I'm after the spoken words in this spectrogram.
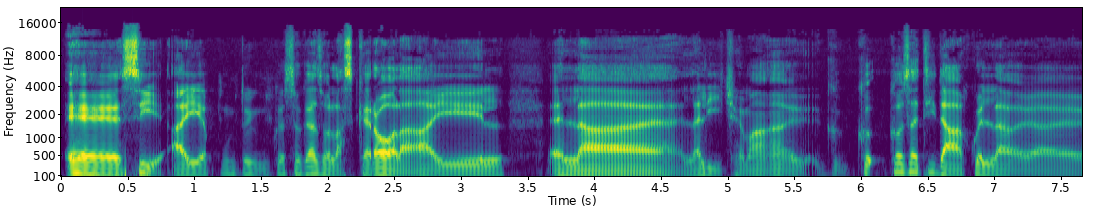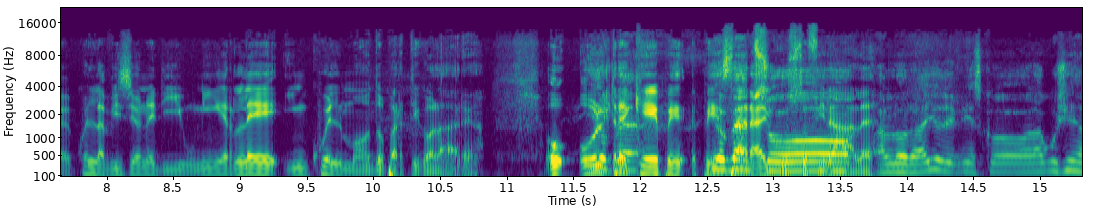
eh, sì, hai appunto in questo caso la scarola, hai il- eh, la, la lice, ma eh, co- cosa ti dà quella, eh, quella visione di unirle in quel modo particolare? O- oltre pe- che pe- pensare al penso- gusto finale. Allora, io definisco la cucina,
